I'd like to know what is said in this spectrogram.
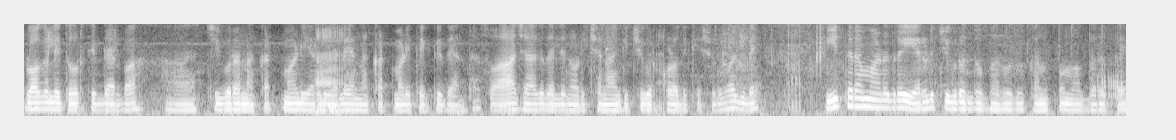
ಬ್ಲಾಗಲ್ಲಿ ತೋರಿಸಿದ್ದೆ ಅಲ್ವಾ? ಚಿಗುರನ್ನು ಕಟ್ ಮಾಡಿ ಅದರ ಎಲೆಯನ್ನು ಕಟ್ ಮಾಡಿ ತೆಗೆದಿದೆ ಅಂತ. ಸೊ ಆ ಜಾಗದಲ್ಲಿ ನೋಡಿ ಚೆನ್ನಾಗಿ ಚಿಗುರ್ಕೊಳ್ಳೋದಕ್ಕೆ ಶುರುವಾಗಿದೆ. ಈ ಥರ ಮಾಡಿದ್ರೆ ಎರಡು ಚಿಗುರಂತೂ ಬರೋದು ಕನ್ಫರ್ಮ್ ಆಗಿ ಬರುತ್ತೆ.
